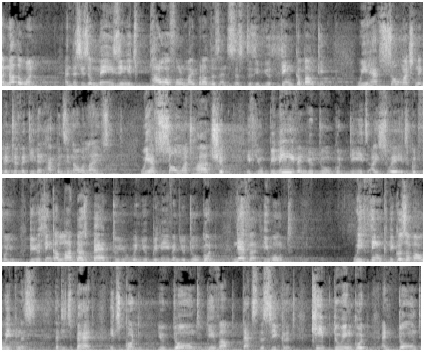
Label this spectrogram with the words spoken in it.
Another one, and this is amazing, it's powerful, my brothers and sisters, if you think about it. We have so much negativity that happens in our lives. We have so much hardship. If you believe and you do good deeds, I swear it's good for you. Do you think Allah does bad to you when you believe and you do good? Never. He won't. We think because of our weakness that it's bad. It's good. You don't give up. That's the secret. Keep doing good and don't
